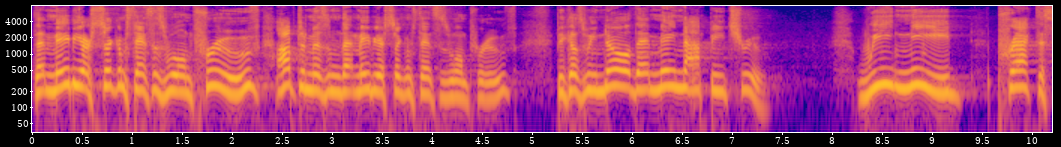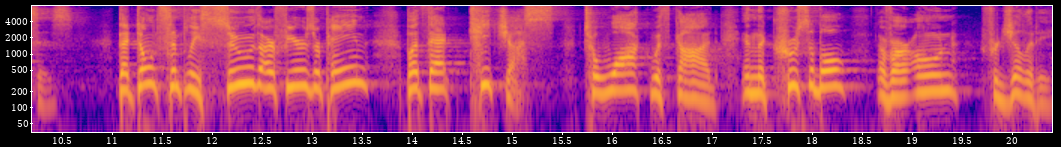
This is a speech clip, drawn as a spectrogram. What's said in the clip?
that maybe our circumstances will improve, optimism that maybe our circumstances will improve, because we know that may not be true. We need practices that don't simply soothe our fears or pain, but that teach us to walk with God in the crucible of our own fragility.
